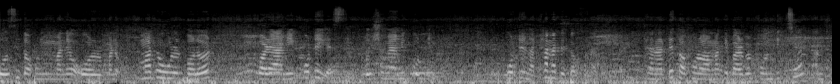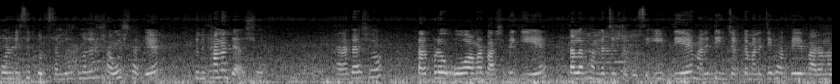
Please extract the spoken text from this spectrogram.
বলছি তখন মানে ওর মানে মাথা উলট পলট পরে আমি কোর্টে গেছি। ওই সময় আমি কোর্টে কোর্টে না থানাতে তখন আমি। থানাতে তখন আমাকে বারবার ফোন দিচ্ছে আমি ফোন রিসিভ করছি আমি বলছি, তোমার যদি সাহস থাকে তুমি থানাতে আসো। থানাতে আসো, তারপরে ও আমার বাসাতে গিয়ে তালা ভাঙার চেষ্টা করছে। ইট দিয়ে মানে তিন চারটা মানে যেভাবে বাড়ানো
